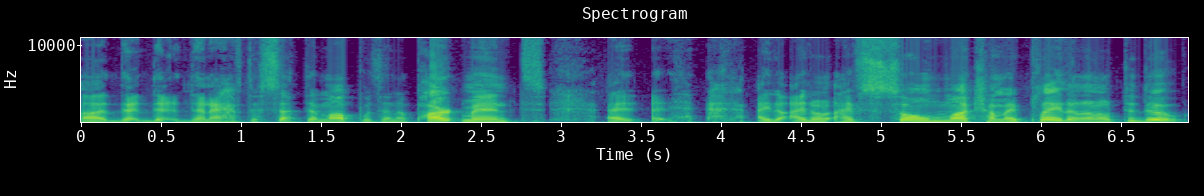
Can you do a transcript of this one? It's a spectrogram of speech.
Uh, th- th- then I have to set them up with an apartment. I, I, I, don't I have so much on my plate. I don't know what to do.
